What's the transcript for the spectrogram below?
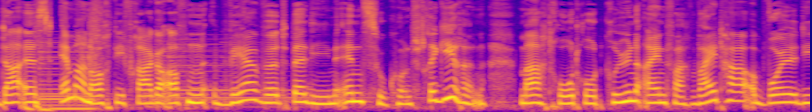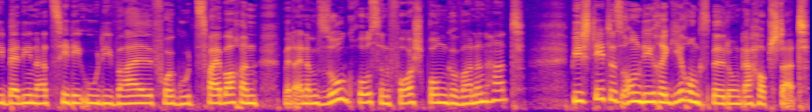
Da ist immer noch die Frage offen, wer wird Berlin in Zukunft regieren? Macht Rot-Rot-Grün einfach weiter, obwohl die Berliner CDU die Wahl vor gut zwei Wochen mit einem so großen Vorsprung gewonnen hat? Wie steht es um die Regierungsbildung der Hauptstadt?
